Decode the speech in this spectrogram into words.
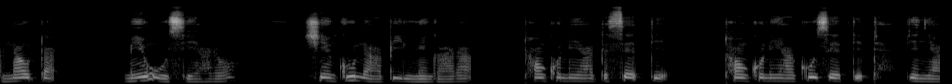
အနောက်တိုက်မင်းအိုဆရာတော်ရှင်ကုနာပိလင်္ကာရ 1911 1991ထံပညာ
